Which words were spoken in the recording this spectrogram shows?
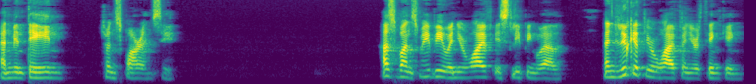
and maintain transparency. Husbands, maybe when your wife is sleeping well, and look at your wife and you're thinking,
